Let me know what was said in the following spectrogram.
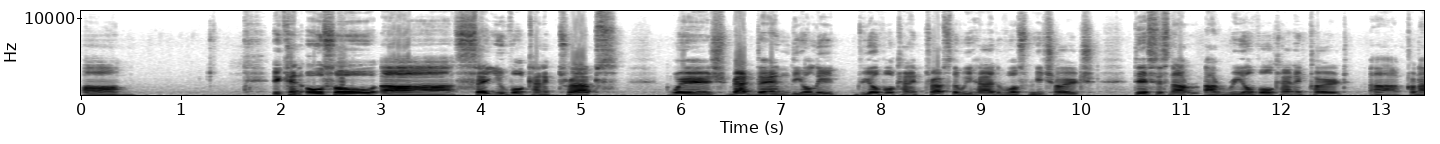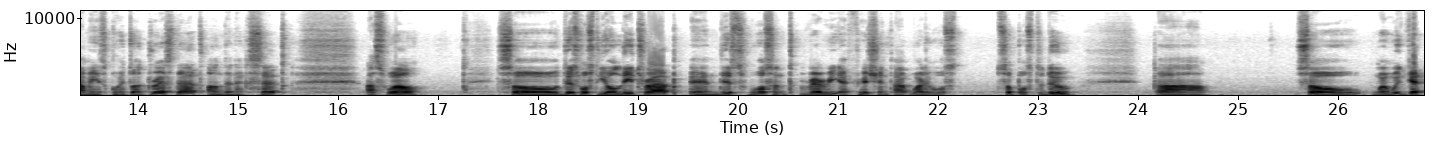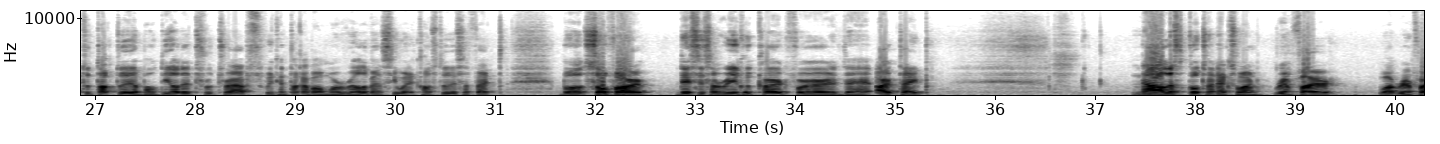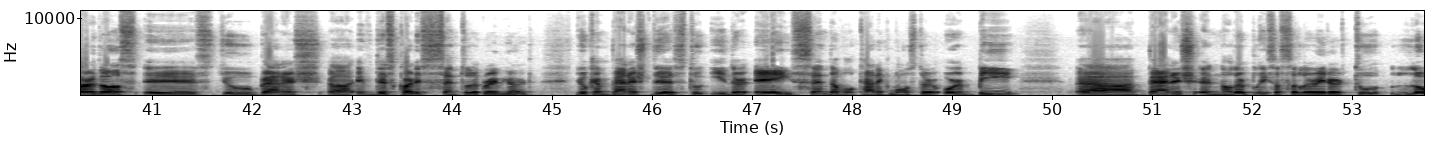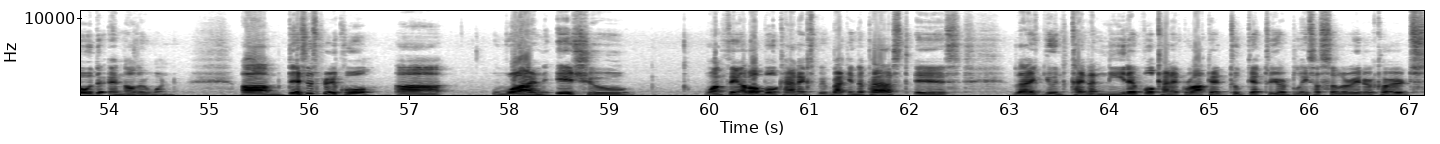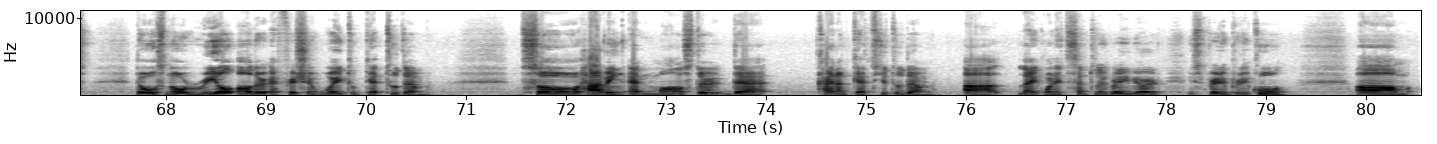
Um, it can also uh, set you volcanic traps, which back then the only real volcanic traps that we had was recharge. This is not a real volcanic card. Uh, Konami is going to address that on the next set as well. So this was the only trap and this wasn't very efficient at what it was supposed to do. Uh, so when we get to talk to you about the other true traps, we can talk about more relevancy when it comes to this effect. But so far, this is a really good card for the archetype. Now let's go to the next one, Rimfire. What Rimfire does is you banish, uh, if this card is sent to the graveyard, you can banish this to either A, send a volcanic monster, or B, uh, banish another blaze accelerator to load another one. Um, this is pretty cool. Uh, one issue one thing about volcanics back in the past is like you kind of need a volcanic rocket to get to your blaze accelerator cards. There was no real other efficient way to get to them. So having a monster that kind of gets you to them uh, like when it's sent to the graveyard is pretty pretty cool. Um,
